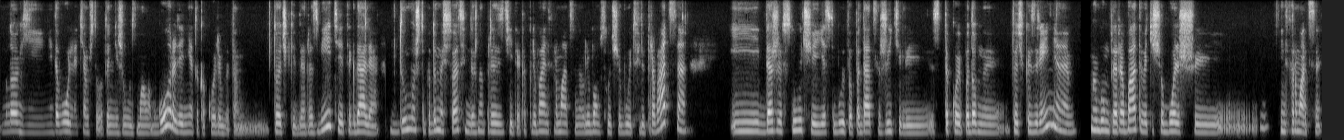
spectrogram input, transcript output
многие недовольны тем, что вот они живут в малом городе, нету какой-либо там точки для развития и так далее. Думаю, что подобная ситуация не должна произойти, так как любая информация, она в любом случае будет фильтроваться, и даже в случае, если будут попадаться жители с такой подобной точкой зрения, мы будем прорабатывать еще больше информации.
